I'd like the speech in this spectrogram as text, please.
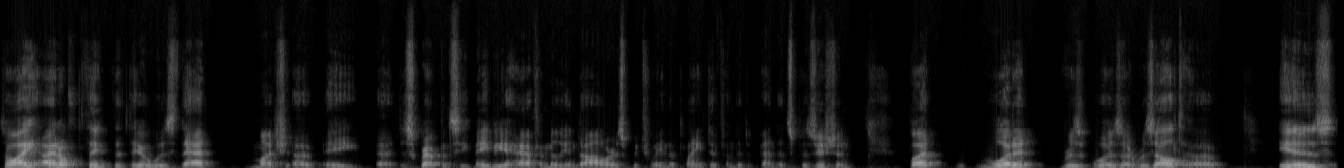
So I, I don't think that there was that much of a uh, discrepancy, maybe a half a million dollars between the plaintiff and the defendant's position. But what it res- was a result of is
